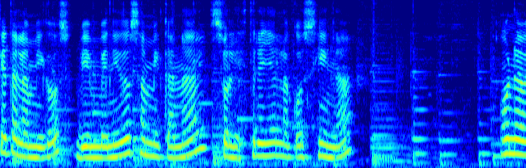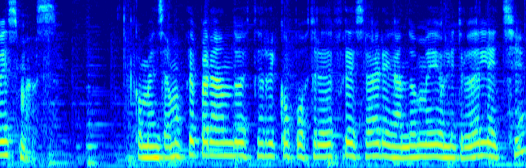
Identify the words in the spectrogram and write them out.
¿Qué tal amigos? Bienvenidos a mi canal Sol Estrella en la Cocina. Una vez más, comenzamos preparando este rico postre de fresa agregando medio litro de leche.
